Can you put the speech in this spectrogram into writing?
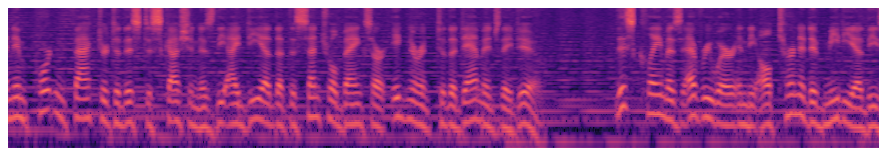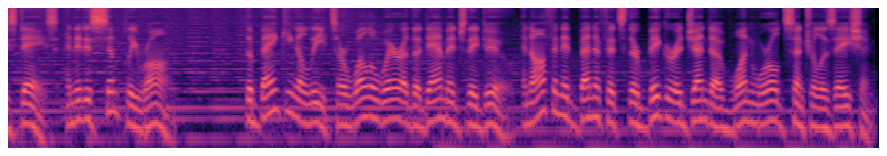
An important factor to this discussion is the idea that the central banks are ignorant to the damage they do. This claim is everywhere in the alternative media these days, and it is simply wrong. The banking elites are well aware of the damage they do, and often it benefits their bigger agenda of one world centralization.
